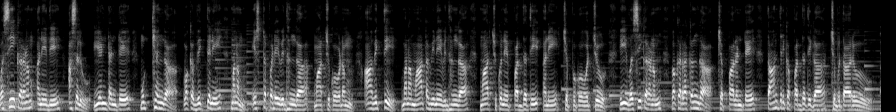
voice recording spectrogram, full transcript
వశీకరణం అనేది అసలు ఏంటంటే ముఖ్యంగా ఒక వ్యక్తిని మనం ఇష్టపడే విధంగా మార్చుకోవడం ఆ వ్యక్తి మన మాట వినే విధంగా మార్చుకునే పద్ధతి అని చెప్పుకోవచ్చు. ఈ వశీకరణం ఒక రకంగా చెప్పాలంటే తాంత్రిక పద్ధతిగా చెబుతారు.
